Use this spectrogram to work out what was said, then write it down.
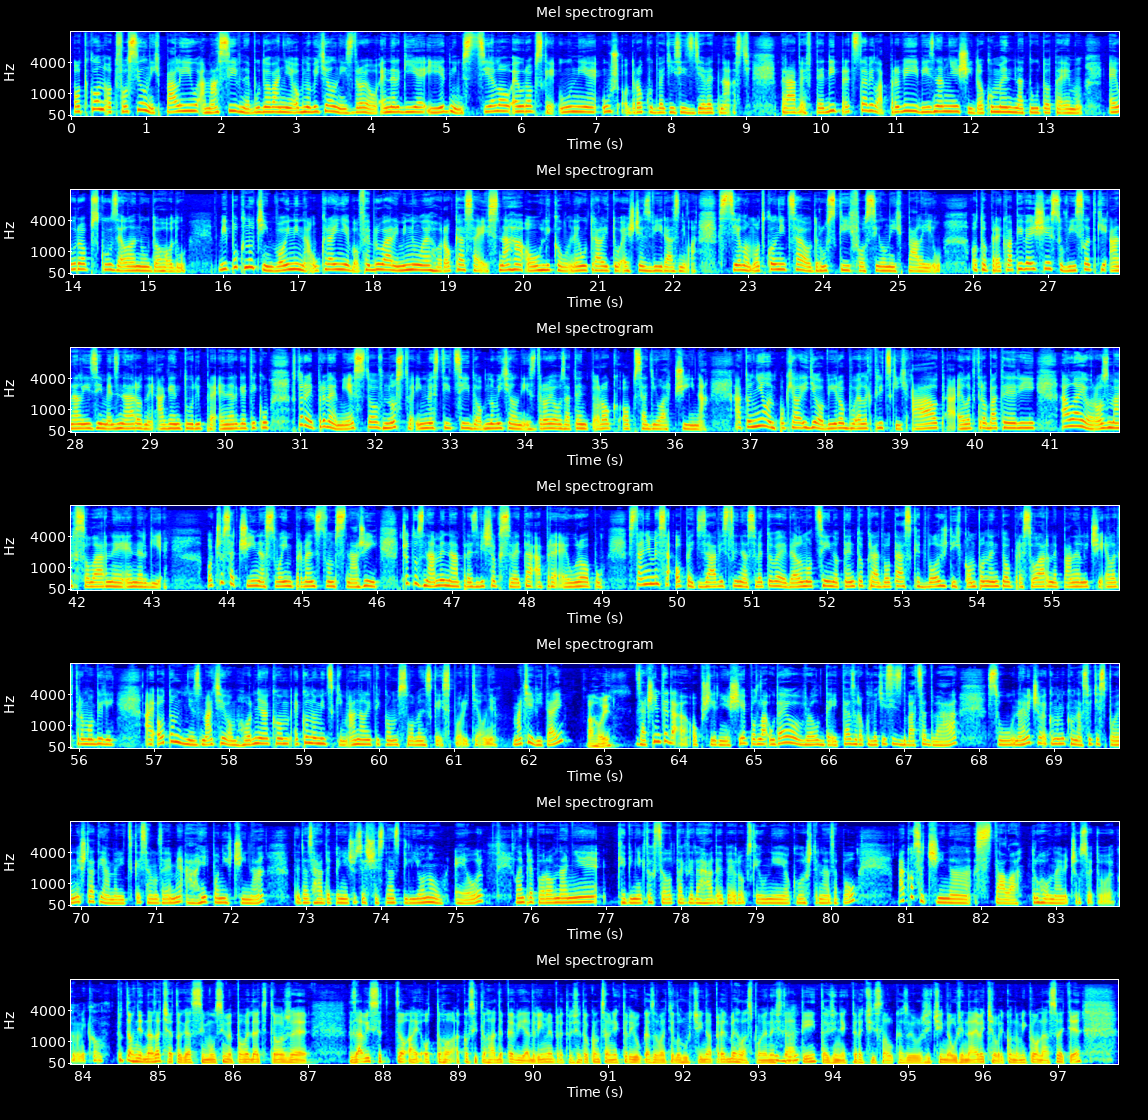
Odklon od fosílnych palív a masívne budovanie obnoviteľných zdrojov energie je jedným z cieľov Európskej únie už od roku 2019. Práve vtedy predstavila prvý významnejší dokument na túto tému – Európsku zelenú dohodu. Vypuknutím vojny na Ukrajine vo februári minulého roka sa jej snaha o uhlíkovú neutralitu ešte zvýraznila s cieľom odkloniť sa od ruských fosílnych palív. O to prekvapivejšie sú výsledky analýzy Medzinárodnej agentúry pre energetiku, v ktorej prvé miesto v množstve investícií do obnoviteľných zdrojov za tento rok obsadila Čína. A to nielen pokiaľ ide o výrobu elektrických aut a elektrobatérií, ale aj o rozmach solárnej energie. O čo sa Čína svojim prvenstvom snaží? Čo to znamená pre zvyšok sveta a pre Európu? Staneme sa opäť závislí na svetovej veľmoci, no tentokrát v otázke dôležitých komponentov pre solárne panely či elektromobily? Aj o tom dnes s Matejom Horňákom, ekonomickým analytikom Slovenskej sporiteľne. Matej, vítaj. Ahoj. Začnem teda obšírnejšie. Podľa údajov World Data z roku 2022 sú najväčšou ekonomikou na svete Spojené štáty americké samozrejme a hneď po nich Čína, teda z HDP niečo cez 16 biliónov eur. Len pre porovnanie, keby niekto chcel, tak teda HDP Európskej únie je okolo 14,5. Ako sa Čína stala druhou najväčšou svetovou ekonomikou? Tuto hneď na začiatok asi musíme povedať to, že Závisí to aj od toho, ako si to HDP vyjadríme, pretože dokonca v niektorých ukazovateľoch už Čína predbehla Spojené mm-hmm. štáty, takže niektoré čísla ukazujú, že Čína už je najväčšou ekonomikou na svete.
